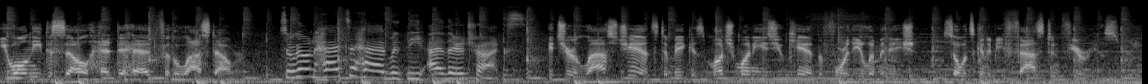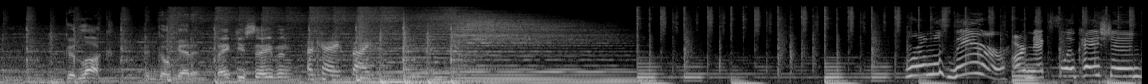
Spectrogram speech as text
You all need to sell head to head for the last hour. So we're going head to head with the other trucks. It's your last chance to make as much money as you can before the elimination. So it's gonna be fast and furious. Good luck, and go get it. Thank you, Sabin. Okay, bye. Almost there. Our next location,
